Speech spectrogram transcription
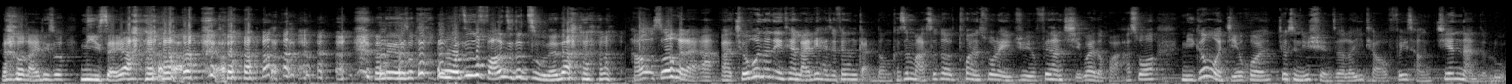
然后莱利说你谁啊？然后那个人说我这个房子的主人呢、啊。好，说回来啊啊，求婚的那天，莱利还是非常感动。可是马斯克突然说了一句非常奇怪的话，他说你跟我结婚，就是你选择了一条非常艰难的路。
